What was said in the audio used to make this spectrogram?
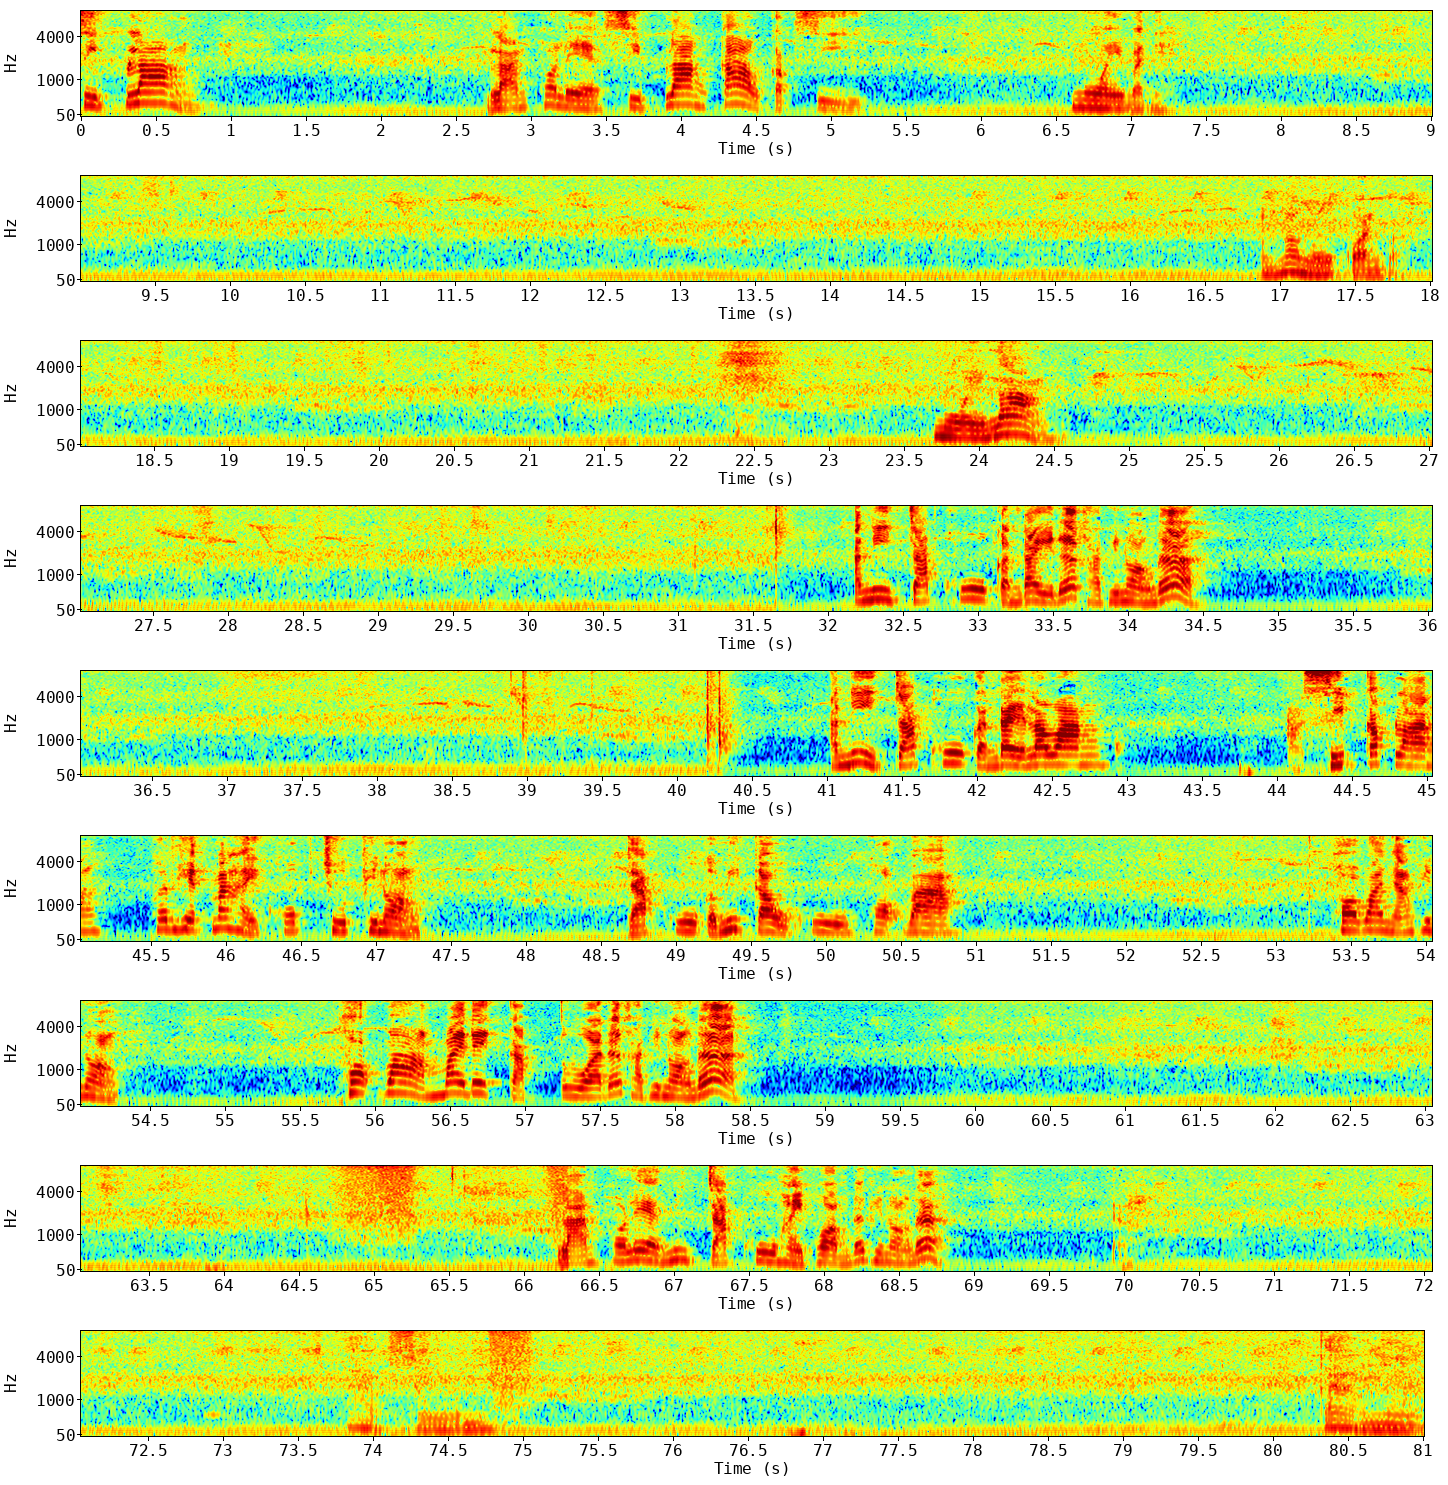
สิบล่างร้านพ่อแลสิบล่างเก้ากับสี่หน่วยบัดนี้ เอาน้องหนูก่อนบ่หน่วยล่าง อันนี้จับคู่กันได้เด้อค่ะ พี่น้องเด้ออันนี้จับคู่กันได้ระวังอะซิปกับลัง เพิ่นเฮ็ดมาให้ครบชุดพี่น้อง จับคู่กับมีเก่าคู่ เพราะว่า เพราะว่าหยังพี่น้อง เพราะว่าไม่ได้กลับตัวเด้อค่ะ พี่น้องเด้อร้านพ่อแร่มีจับคู่ให้พร้อมเด้อพี่น้องเด้อเดี๋ยวเก้าศูนย์ เก้าหนึ่ง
